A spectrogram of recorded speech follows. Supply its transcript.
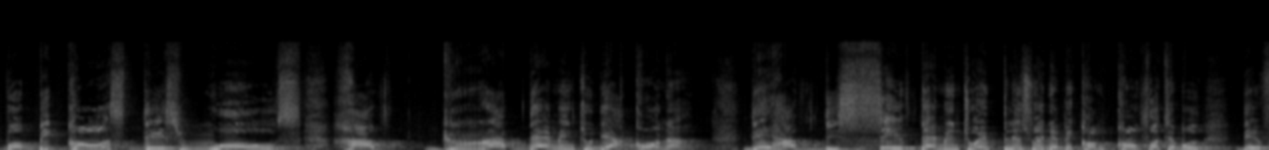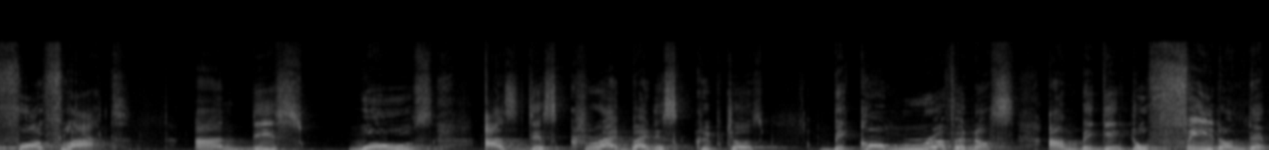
But because these wolves have grabbed them into their corner, they have deceived them into a place where they become comfortable, they fall flat. And these wolves, as described by the scriptures, become ravenous and begin to feed on them.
